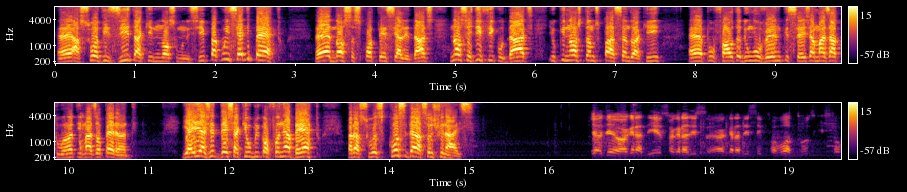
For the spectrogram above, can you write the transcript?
é, a sua visita aqui no nosso município para conhecer de perto né, nossas potencialidades, nossas dificuldades e o que nós estamos passando aqui é, por falta de um governo que seja mais atuante e mais operante. E aí a gente deixa aqui o microfone aberto para as suas considerações finais. Jadeu, eu agradeço, agradeço, agradeço aí, por favor, a todos que estão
